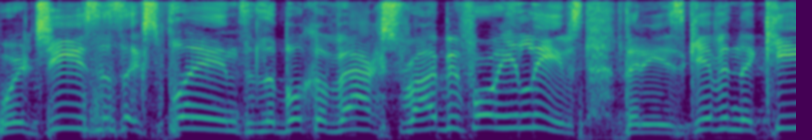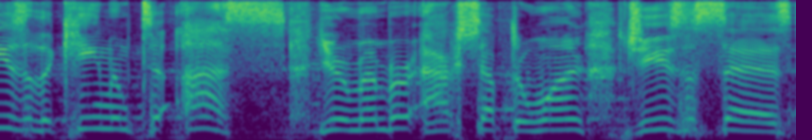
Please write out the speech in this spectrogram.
where Jesus explains in the book of Acts, right before he leaves, that he's given the keys of the kingdom to us. You remember Acts chapter 1? Jesus says,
